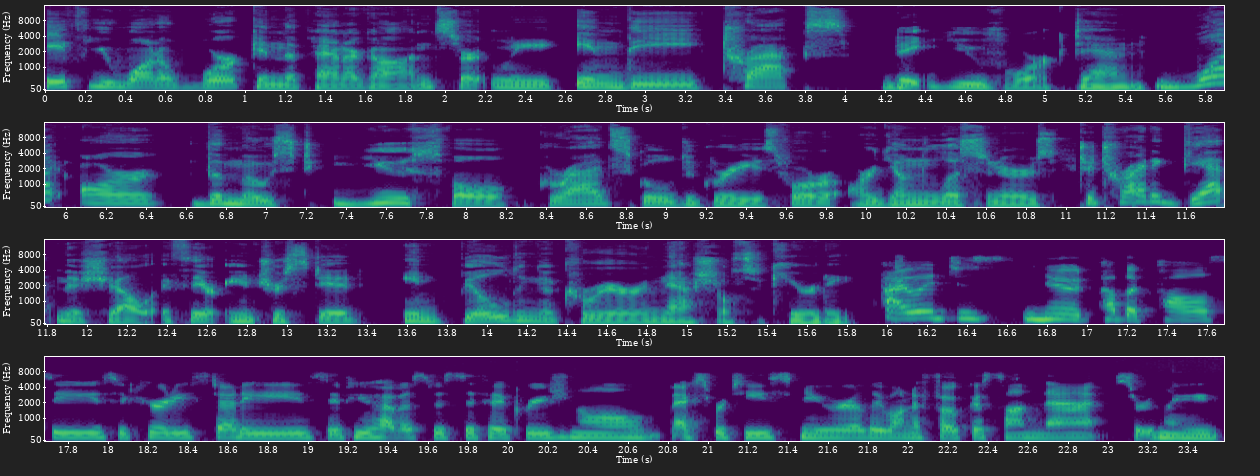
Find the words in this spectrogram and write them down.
if you want to work in the Pentagon, certainly in the tracks that you've worked in. What are the most useful grad school degrees for our young listeners to try to get, Michelle, if they're interested in building a career in national security? I would just note public policy, security studies. If you have a specific regional expertise and you really want to focus on that, certainly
